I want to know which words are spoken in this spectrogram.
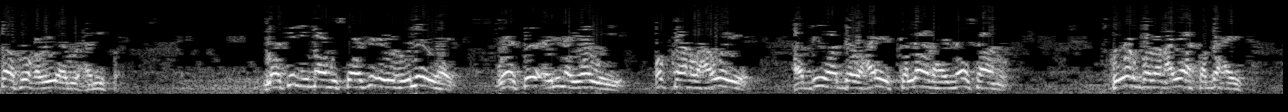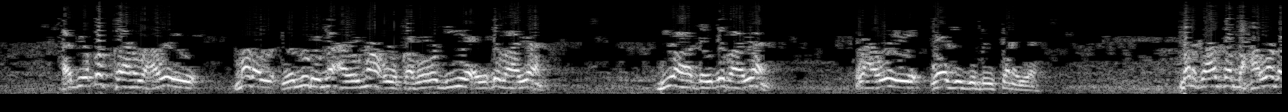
saasoo qabayay abu xaniifa laakiin imaamu shaafici wuxuu leeyahay waa soo celinayaa weeye. Qofkan waxaa weeye haddii hadde waxay iska leedahay meeshaanu suwar badan ayaa ka baxaysa. Haddii qofkan waxaa weeye maral yaduru macahulmaa uu qabo oo biyihii ay dhibaayaan biyaha hadday dhibaayaan waxa weeye waa gegebaysanayaa marka hadda maxallada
